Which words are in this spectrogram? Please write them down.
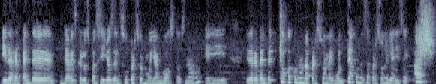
y de repente ya ves que los pasillos del súper son muy angostos, ¿no? Y, de repente choca con una persona y voltea con esa persona y le dice, ¡ash!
